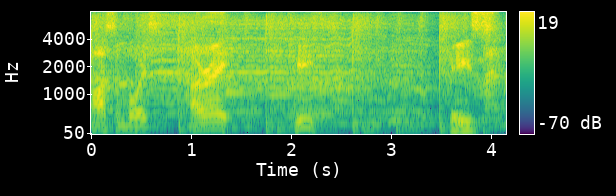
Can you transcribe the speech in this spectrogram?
Awesome, boys. All right. Peace. Peace.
